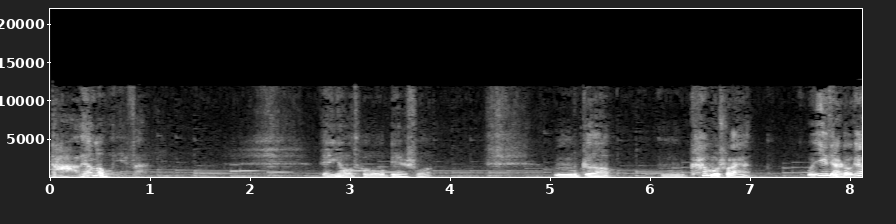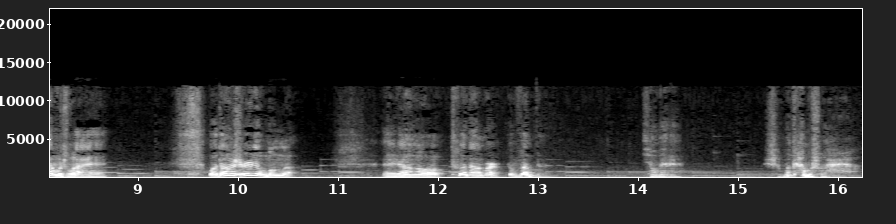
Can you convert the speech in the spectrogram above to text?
打量了我一番，边摇头边说。嗯，哥，嗯，看不出来，我一点都看不出来。我当时就懵了，哎，然后特纳闷儿，就问他，小美，什么看不出来啊？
